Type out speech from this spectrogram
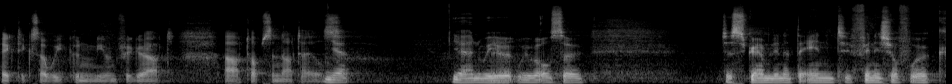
hectic, so we couldn't even figure out our tops and our tails. yeah, yeah, and we Yeah. were, we were also just scrambling at the end to finish off work.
